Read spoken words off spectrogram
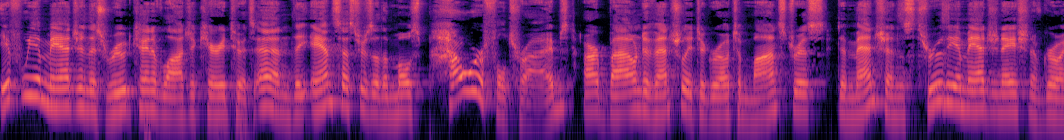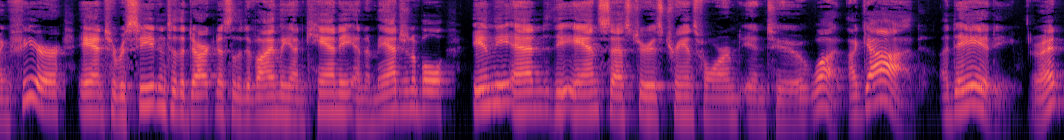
if we imagine this rude kind of logic carried to its end, the ancestors of the most powerful tribes are bound eventually to grow to monstrous dimensions through the imagination of growing fear and to recede into the darkness of the divinely uncanny and imaginable in the end, the ancestor is transformed into what? A god, a deity, right?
